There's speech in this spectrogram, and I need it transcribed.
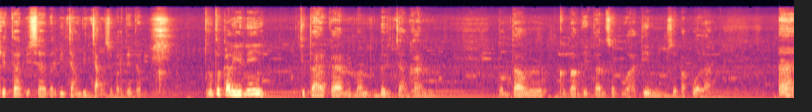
kita bisa berbincang-bincang seperti itu. Untuk kali ini kita akan membincangkan tentang kebangkitan sebuah tim sepak bola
